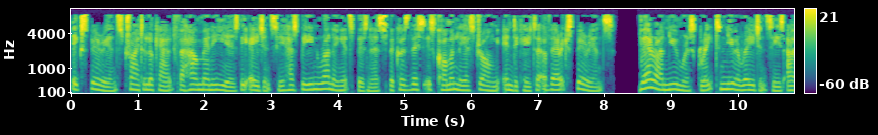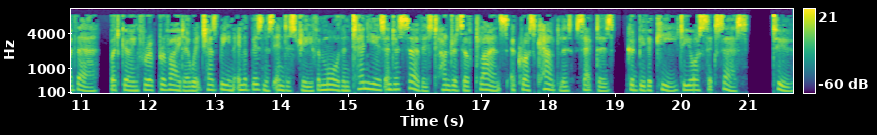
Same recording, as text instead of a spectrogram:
Experience Try to look out for how many years the agency has been running its business because this is commonly a strong indicator of their experience. There are numerous great newer agencies out there, but going for a provider which has been in the business industry for more than 10 years and has serviced hundreds of clients across countless sectors, could be the key to your success. 2.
